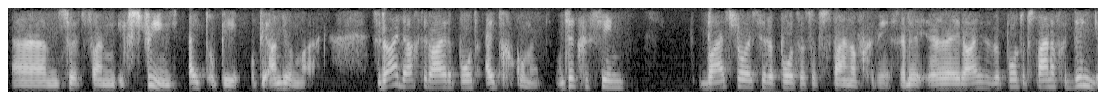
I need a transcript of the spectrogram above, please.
ehm um, soort van extremes uit op die op die aandelemark. So daai dag toe daai rapport uitgekom het, ons het gesien Viceroy se rapport was op Steinhoff geweest. Hulle het daai rapport op Steinhoff gedoen.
